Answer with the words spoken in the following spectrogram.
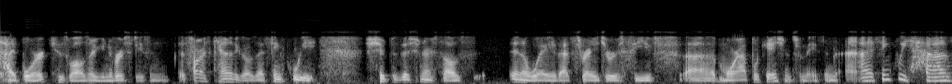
type work as well as our universities. And as far as Canada goes, I think we should position ourselves in a way that's ready to receive uh, more applications from these. And I think we have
